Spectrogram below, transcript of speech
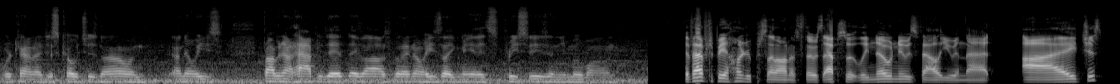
we're kind of just coaches now, and I know he's probably not happy that they lost, but I know he's like me. It's preseason, you move on. If I have to be 100% honest, there was absolutely no news value in that. I just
